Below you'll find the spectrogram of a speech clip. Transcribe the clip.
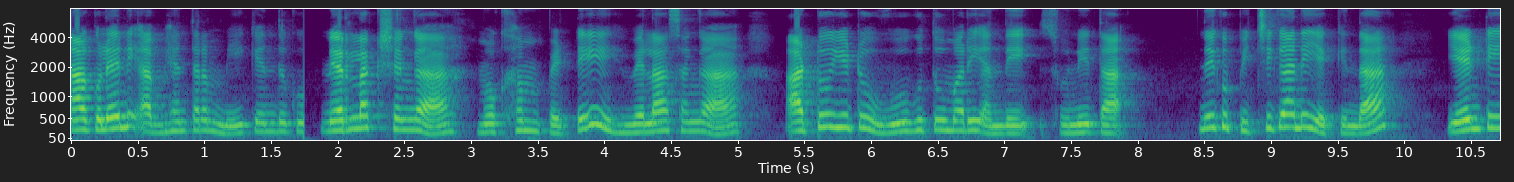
నాకు లేని అభ్యంతరం మీకెందుకు? నిర్లక్ష్యంగా ముఖం పెట్టి విలాసంగా అటూ ఇటూ ఊగుతూ మరి అంది సునీత. నీకు పిచ్చిగాని ఎక్కిందా? ఏంటి?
